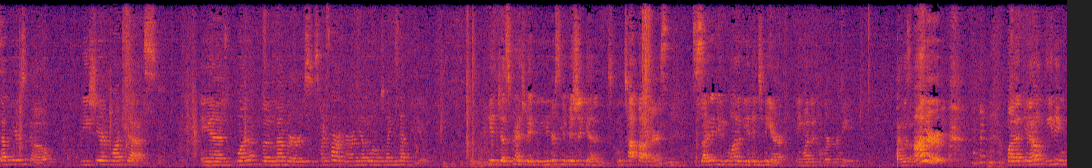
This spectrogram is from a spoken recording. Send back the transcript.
seven years ago. We shared one desk, and one of the members was my partner, and the other one was my nephew. He had just graduated from the University of Michigan with top honors, decided he didn't want to be an engineer, and he wanted to come work for me. I was honored, but, you know, leading,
